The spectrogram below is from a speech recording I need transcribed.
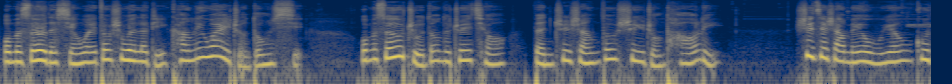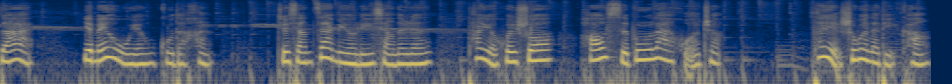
我们所有的行为都是为了抵抗另外一种东西。我们所有主动的追求，本质上都是一种逃离。世界上没有无缘无故的爱，也没有无缘无故的恨。就像再没有理想的人，他也会说“好死不如赖活着”。他也是为了抵抗。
